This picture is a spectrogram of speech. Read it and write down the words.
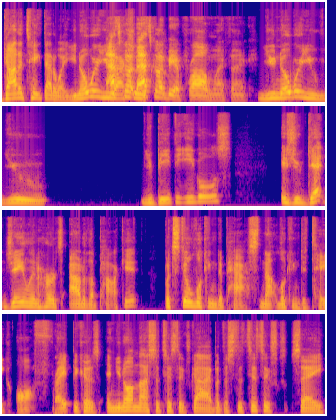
got to take that away. You know where you That's actually gonna that's gonna be a problem, I think. you know where you you you beat the Eagles is you get Jalen Hurts out of the pocket, but still looking to pass, not looking to take off, right? Because and you know I'm not a statistics guy, but the statistics say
